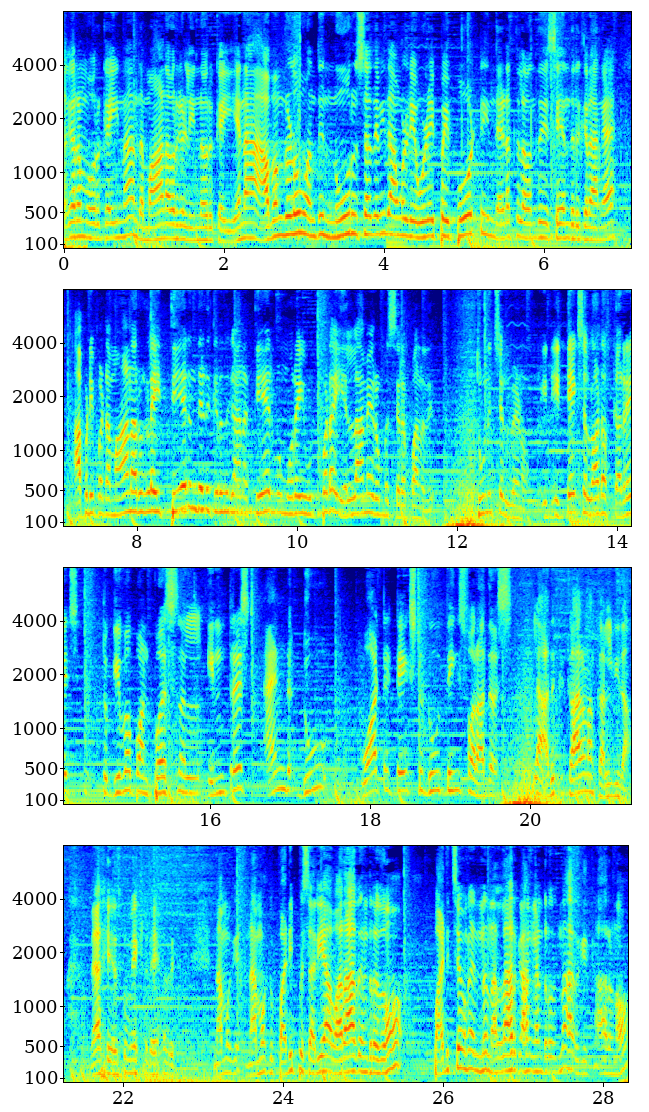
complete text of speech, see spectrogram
அகரம் ஒரு கைனா அந்த மாணவர்கள் இன்னொரு கை ஏன்னா அவங்களும் வந்து நூறு சதவீதம் அவங்களுடைய உழைப்பை போட்டு இந்த இடத்துல வந்து சேர்ந்திருக்கிறாங்க அப்படிப்பட்ட மாணவர்களை தேர்ந்தெடுக்கிறதுக்கான தேர்வு முறை உட்பட எல்லாமே ரொம்ப சிறப்பானது. துணிச்சல் வேணும். It it takes a lot of courage to give up on personal interest and do what it takes to do things for others இல்லை அதுக்கு காரணம் கல்வி தான் வேற எதுவுமே கிடையாது. நமக்கு நமக்கு படிப்பு சரியாக வராதுன்றதும் படித்தவங்க இன்னும் நல்லா இருக்காங்கன்றதும் தான் அதுக்கு காரணம்.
